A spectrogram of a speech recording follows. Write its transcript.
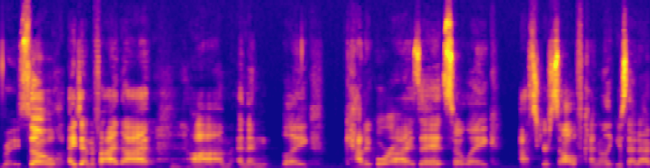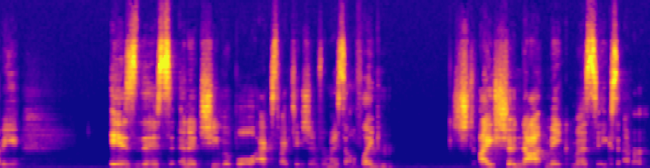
Right. so identify that Mhm. um, and then like categorize it so like ask yourself kind of like you said abby is this an achievable expectation for myself like Mhm. sh- i should not make mistakes ever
